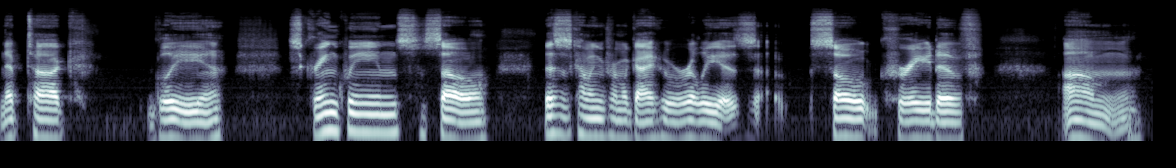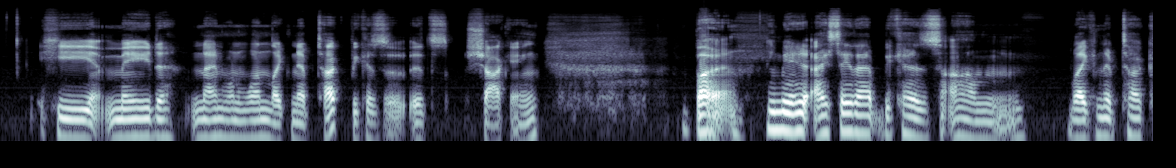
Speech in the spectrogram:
Nip Tuck, Glee, Scream Queens. So, this is coming from a guy who really is so creative. Um, he made 911 like Nip Tuck because it's shocking. But he made it, I say that because, um, like Nip Tuck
